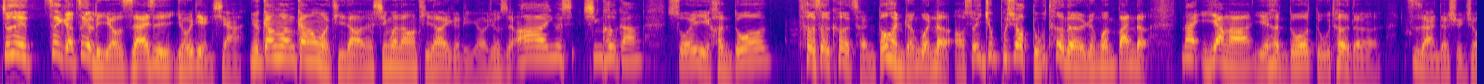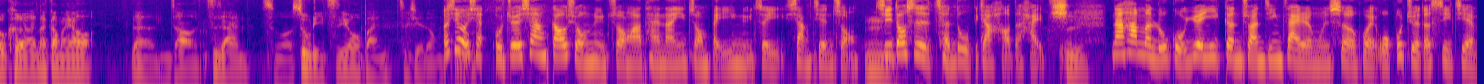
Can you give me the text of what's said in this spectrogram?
就是这个这个理由实在是有一点瞎。因为刚刚刚刚我提到那新闻当中提到一个理由，就是啊，因为新课纲，所以很多。特色课程都很人文了哦，所以就不需要独特的人文班了。那一样啊，也很多独特的自然的选修课啊，那干嘛要？呃，你知道自然什么数理资优班这些东西，而且我想，我觉得像高雄女中啊、台南一中、北一女这一项建中，嗯，其实都是程度比较好的孩子。是，那他们如果愿意更专精在人文社会，我不觉得是一件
